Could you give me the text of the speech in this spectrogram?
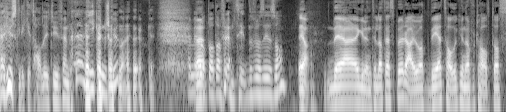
Jeg husker ikke tallet i 2050. Vi gikk underskudd. Nei, okay. Jeg er mer opptatt av fremtiden, for å si det sånn. Ja, det er Grunnen til at jeg spør, er jo at det tallet kunne ha fortalt oss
